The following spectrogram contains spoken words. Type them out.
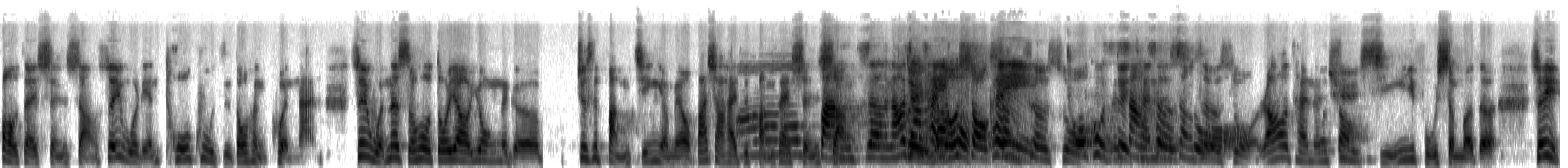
抱在身上，所以我连脱裤子都很困难，所以我那时候都要用那个。就是绑巾有没有把小孩子绑在身上，绑着，然后这样才有手可以上厕所，脱裤子上厕所，上厕所，然后才能去洗衣服什么的。所以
